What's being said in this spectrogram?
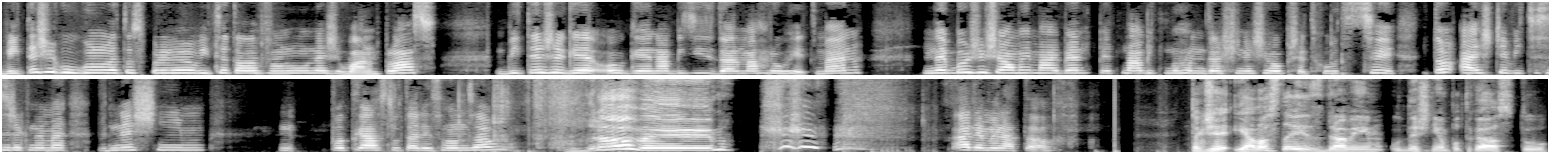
Víte, že Google letos prodal více telefonů než OnePlus? Víte, že GOG nabízí zdarma hru Hitman? Nebo že Xiaomi Mi Band 5 má být mnohem dražší než jeho předchůdci? To a ještě více si řekneme v dnešním podcastu tady s Honzou. Zdravím! a jdeme na to. Takže já vás tady zdravím u dnešního podcastu.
